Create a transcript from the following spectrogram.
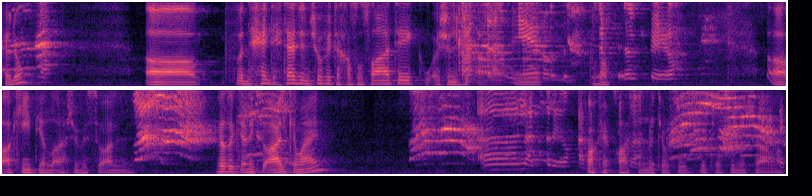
حلو. آه فدحين تحتاج نشوفي تخصصاتك وإيش الج... بالضبط. آه أكيد. يلا أشوف السؤال. قصدك عندك سؤال كمان؟ آه لا تقريبا okay. okay بالتوفيق بالتوفيق إن شاء الله.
